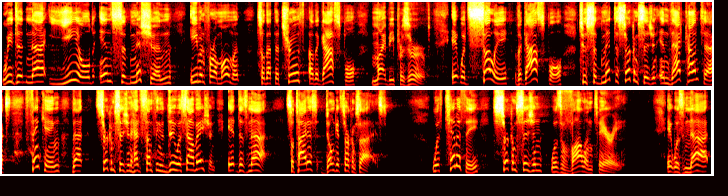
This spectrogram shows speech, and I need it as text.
we did not yield in submission even for a moment, so that the truth of the gospel might be preserved. It would sully the gospel to submit to circumcision in that context, thinking that circumcision had something to do with salvation. It does not. So, Titus, don't get circumcised. With Timothy, circumcision was voluntary, it was not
